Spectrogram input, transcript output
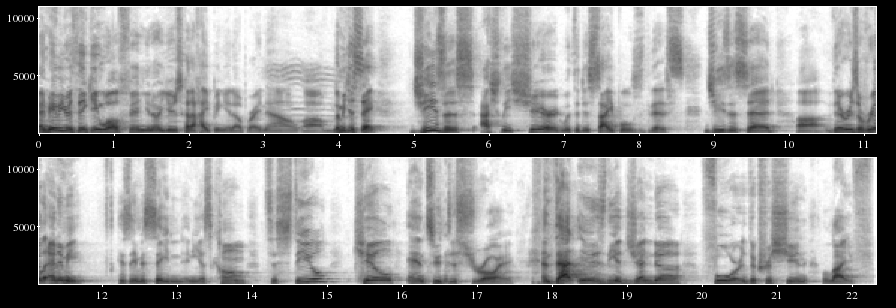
And maybe you're thinking, well, Finn, you know, you're just kind of hyping it up right now. Um, let me just say, Jesus actually shared with the disciples this. Jesus said, uh, There is a real enemy. His name is Satan, and he has come to steal, kill, and to destroy. And that is the agenda for the Christian life.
